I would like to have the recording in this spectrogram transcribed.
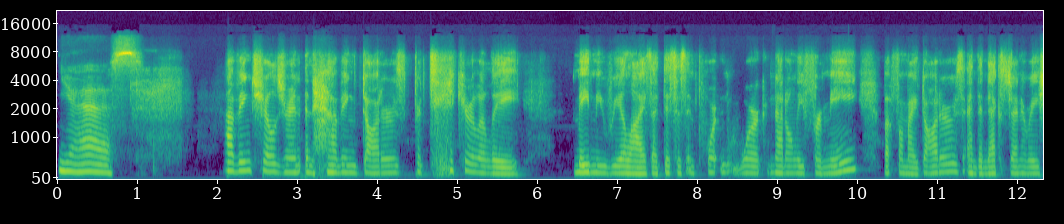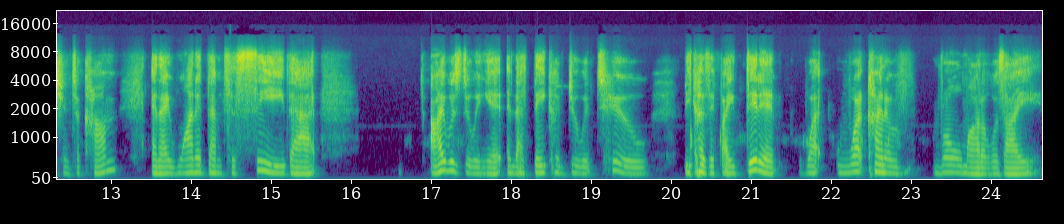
Yes. Having children and having daughters, particularly made me realize that this is important work not only for me but for my daughters and the next generation to come. And i wanted them to see that i was doing it and that they could do it too because if i didn't what what kind of role model was i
